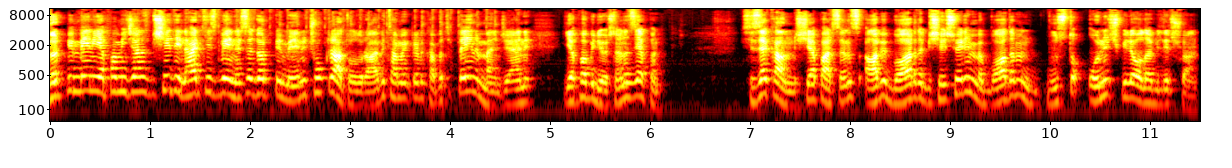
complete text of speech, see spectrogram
4000 beğeni yapamayacağınız bir şey değil. Herkes beğenirse 4000 beğeni çok rahat olur abi. Tam ekranı kapatıp beğenin bence. Yani yapabiliyorsanız yapın. Size kalmış yaparsanız. Abi bu arada bir şey söyleyeyim mi? Bu adamın boost'u 13 bile olabilir şu an.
